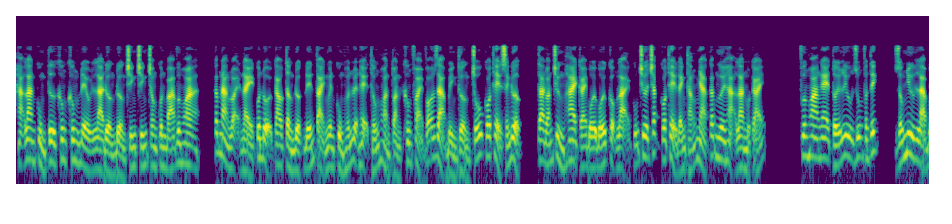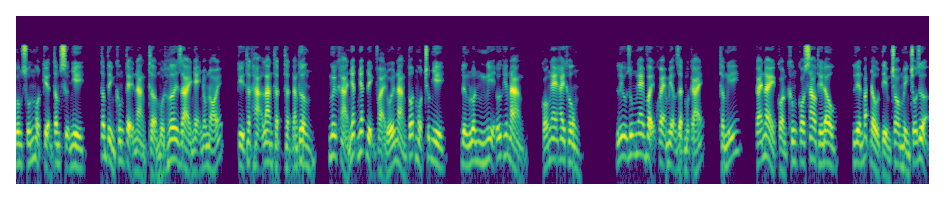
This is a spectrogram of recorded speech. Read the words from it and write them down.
hạ lan cùng tư không không đều là đường đường chính chính trong quân bá vương hoa, các nàng loại này quân đội cao tầng được đến tài nguyên cùng huấn luyện hệ thống hoàn toàn không phải võ giả bình thường chỗ có thể sánh được, ta đoán chừng hai cái bối bối cộng lại cũng chưa chắc có thể đánh thắng nhà các ngươi hạ lan một cái. Phương hoa nghe tới lưu dũng phân tích, giống như là bông xuống một kiện tâm sự nhi tâm tình không tệ nàng thở một hơi dài nhẹ nhõm nói, kỳ thật hạ lan thật thật đáng thương, ngươi khả nhất nhất định phải đối nàng tốt một chút nhi, đừng luôn nghĩ ước hiếp nàng, có nghe hay không? Lưu dũng nghe vậy khỏe miệng giật một cái, thầm nghĩ, cái này còn không có sao thế đâu, liền bắt đầu tìm cho mình chỗ dựa.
